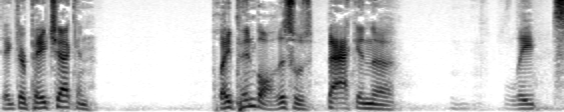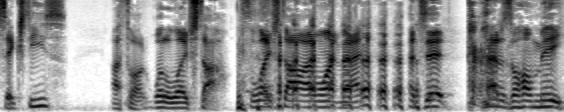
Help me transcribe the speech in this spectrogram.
take their paycheck and play pinball. This was back in the late '60s. I thought, what a lifestyle! It's the lifestyle I want, Matt. That's it. that is all me.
